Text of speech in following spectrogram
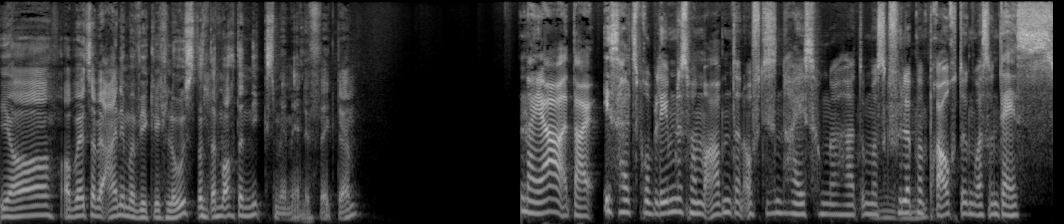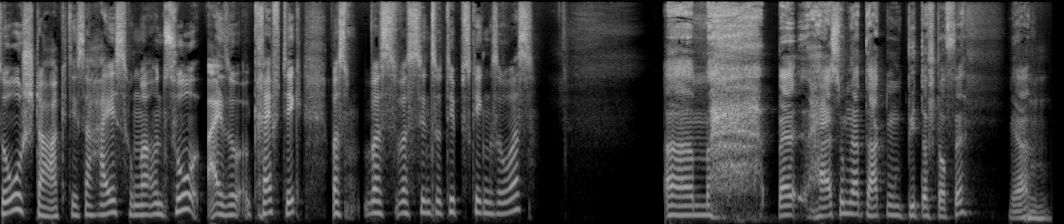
ja, aber jetzt habe ich auch nicht mehr wirklich Lust und dann macht er nichts mehr im Endeffekt, ja. Naja, da ist halt das Problem, dass man am Abend dann oft diesen Heißhunger hat und man das Gefühl hat, man mhm. braucht irgendwas. Und der ist so stark, dieser Heißhunger und so, also kräftig. Was, was, was sind so Tipps gegen sowas? Ähm, bei Heißhungerattacken Bitterstoffe, ja. Mhm.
